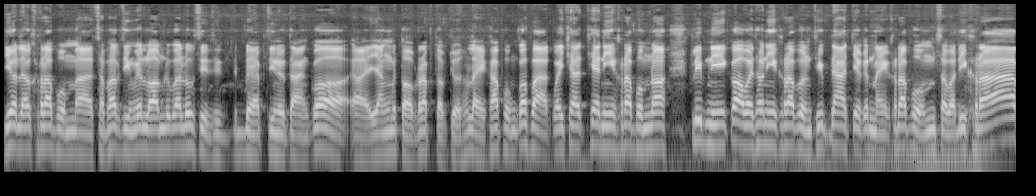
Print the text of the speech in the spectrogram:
เยอะแล้วครับผมอ่าสภาพสิ่งแวดล้อมหรือว่ารูปสิ่งแบบสิ่งต่างๆ ก็อ่ายังไม่ตอบรับตอบโจทย์เท่าไหร่ครับผมก็ฝากไว้แค่นี้ครับผมเนาะคลิปนี้ก็ไว้เท่านี้ครับผมทริปหน้าเจอกันใหม่ครับผมสวัสดีครับ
